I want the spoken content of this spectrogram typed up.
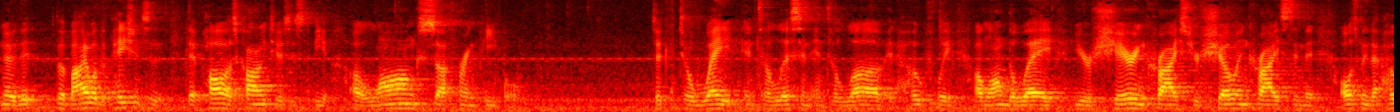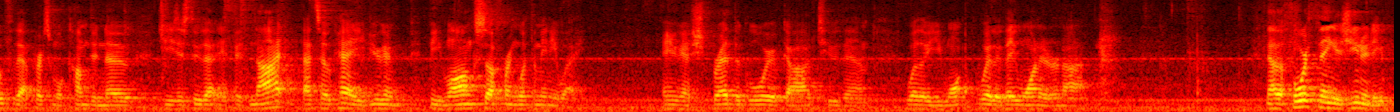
No, the, the Bible, the patience that, that Paul is calling to us is to be a long suffering people. To, to wait and to listen and to love, and hopefully along the way you're sharing Christ, you're showing Christ, and that ultimately that hopefully that person will come to know Jesus through that. If it's not, that's okay. You're going to be long suffering with them anyway and you're going to spread the glory of God to them, whether you want, whether they want it or not. Now, the fourth thing is unity.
